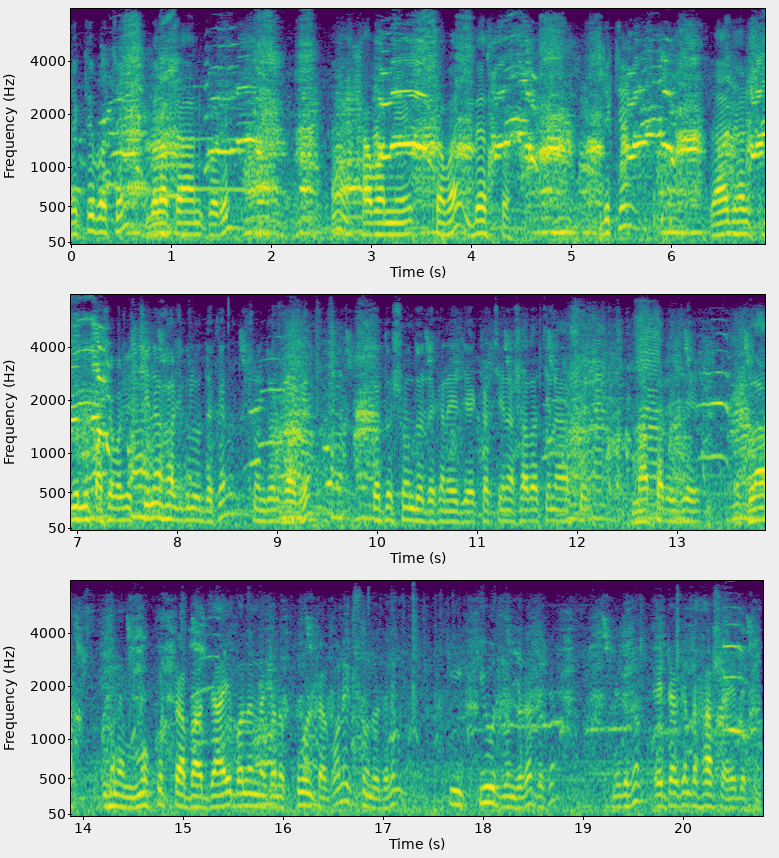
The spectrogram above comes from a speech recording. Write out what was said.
দেখতে পাচ্ছেন গলা টান করে হ্যাঁ খাবার নিয়ে সবাই ব্যস্ত। দেখছেন রাজহাঁসগুলো পাশাপাশি চীনা হাঁসগুলো দেখেন সুন্দরভাবে, কত সুন্দর দেখেন, এই যে একটা চীনা, সাদা চীনা হাঁসের মাথার এই যে গ্লাভস মানে মুকুটটা বা যাই বলেন না কেন, ফুলটা অনেক সুন্দর দেখেন, কি কিউট বন্ধুরা, দেখেন দেখুন, এটা কিন্তু হাসা, এই দেখেন।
